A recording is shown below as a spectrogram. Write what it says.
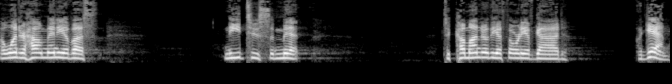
I wonder how many of us need to submit to come under the authority of God again.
